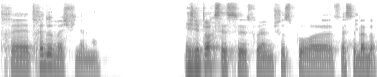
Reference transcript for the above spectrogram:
très, très dommage finalement. Et j'ai peur que ça soit la même chose pour face à Baba.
